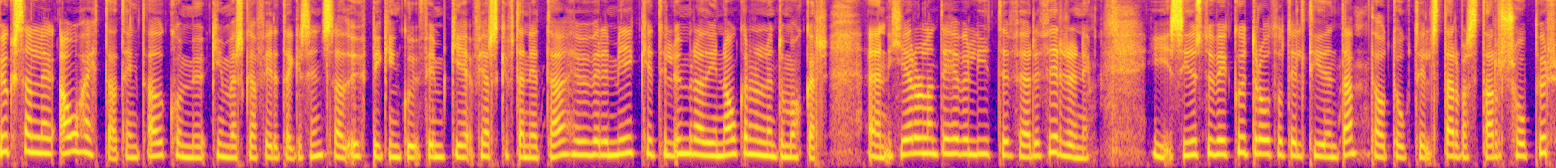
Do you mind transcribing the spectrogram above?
Hugsanleg áhætta tengt aðkomu kínverska fyrirtækisins að uppbyggingu 5G fjarskiptanetta hefur verið mikið til umræði í nákvæmlandum okkar en hér á landi hefur lítið ferið fyrir henni. Í síðustu viku dróð þó til tíðinda þá tók til starfa starfshópur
